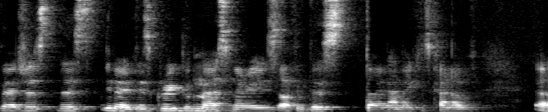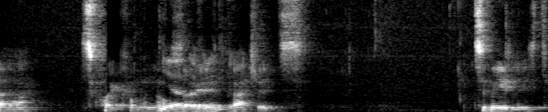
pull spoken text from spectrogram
They're just this, you know, this group of mercenaries. I think this dynamic is kind of uh, it's quite common Yeah, also in definitely. Pratchett's. To me, at least.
